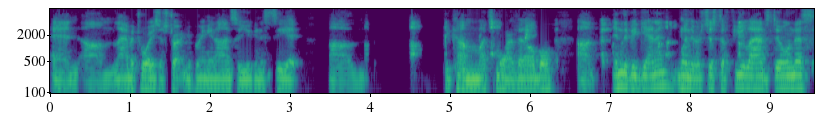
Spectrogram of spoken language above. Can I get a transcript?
and um, laboratories are starting to bring it on, so you're going to see it um, become much more available. in the beginning, when there was just a few labs doing this,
